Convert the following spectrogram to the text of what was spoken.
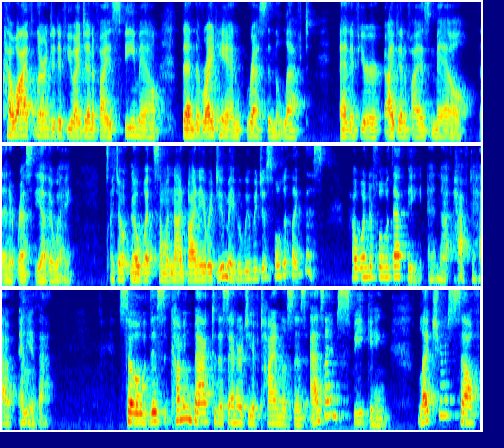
how I've learned it, if you identify as female, then the right hand rests in the left. And if you identify as male, then it rests the other way. I don't know what someone non binary would do. Maybe we would just hold it like this. How wonderful would that be? And not have to have any of that. So, this coming back to this energy of timelessness, as I'm speaking, let yourself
